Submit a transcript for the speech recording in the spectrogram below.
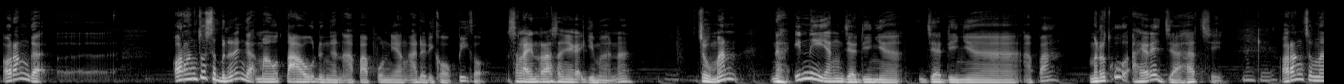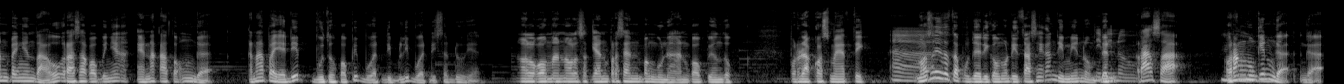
orang nggak eh, orang tuh sebenarnya nggak mau tahu dengan apa pun yang ada di kopi kok. Selain rasanya kayak gimana. Cuman nah ini yang jadinya jadinya apa? Menurutku akhirnya jahat sih. Oke. Orang cuman pengen tahu rasa kopinya enak atau enggak. Kenapa ya dia butuh kopi buat dibeli buat diseduh ya. 0,0 sekian persen penggunaan kopi untuk produk kosmetik. Ah. Maksudnya tetap jadi komoditasnya kan diminum, Diminum. dan rasa. Orang mungkin nggak nggak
